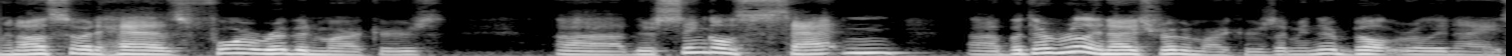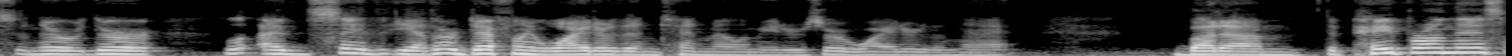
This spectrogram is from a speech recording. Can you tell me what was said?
and also it has four ribbon markers. Uh, they're single satin, uh, but they're really nice ribbon markers. I mean, they're built really nice, and they're they're I'd say that yeah, they're definitely wider than 10 millimeters. They're wider than that. But um, the paper on this,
